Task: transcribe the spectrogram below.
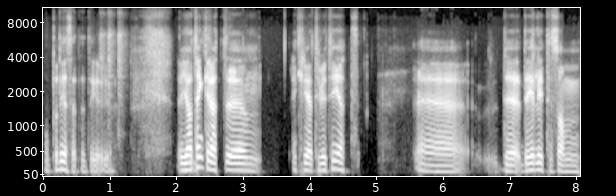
och på det sättet är det ju. Jag tänker att eh, kreativitet, eh, det, det är lite som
